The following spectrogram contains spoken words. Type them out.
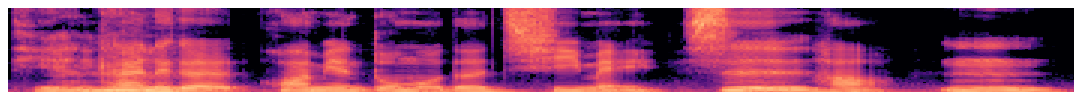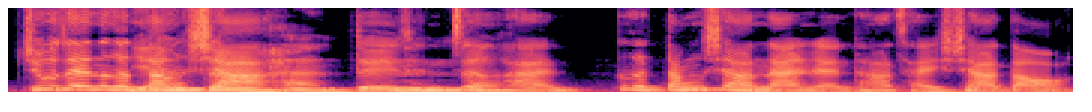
天，你看那个画面多么的凄美，是好。嗯，就在那个当下，对，很震撼。嗯、那个当下，男人他才吓到，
